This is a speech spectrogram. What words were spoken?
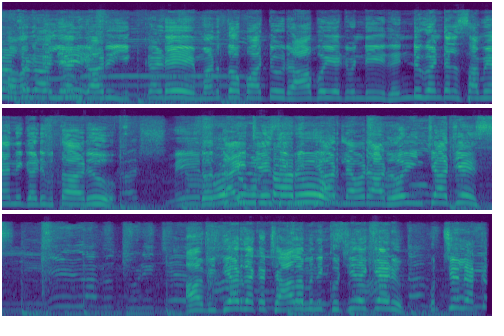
పవన్ కళ్యాణ్ గారు ఇక్కడే మనతో పాటు రాబోయేటువంటి రెండు గంటల సమయాన్ని గడుపుతారు. దయచేసి. విద్యార్థులు ఎవరు ఆ రో ఇన్ఛార్జెస్? ఆ విద్యార్థి అక్కడ చాలా మంది కుర్చీలు ఎక్కారు. కుర్చీలు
